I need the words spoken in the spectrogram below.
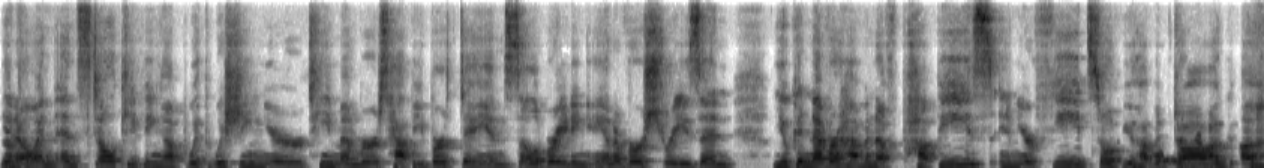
Yeah. you know and and still keeping up with wishing your team members happy birthday and celebrating anniversaries and you can never have enough puppies in your feed so if you have a oh, dog uh,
